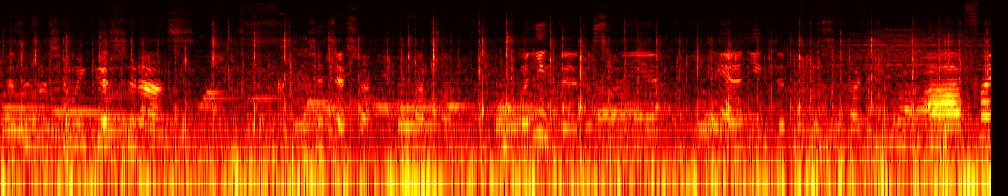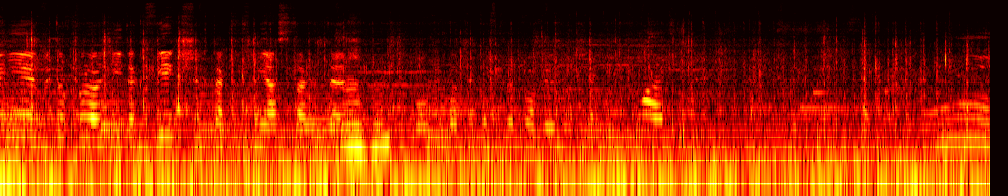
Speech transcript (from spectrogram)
To jest właśnie mój pierwszy raz. Się cieszę bardzo. Bo nigdy, dosłownie, nie, nigdy po prostu tak. A fajnie jakby to prowadzi tak w większych takich miastach też, bo chyba tylko w Krakowie to się... Uuu,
